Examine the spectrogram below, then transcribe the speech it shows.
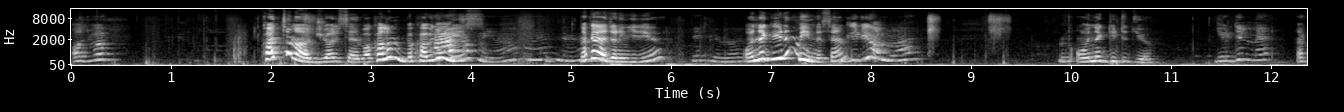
Acaba Kaç tane acıyor Ali seni? Bakalım bakabilir Ha, miyiz? ya. Ne kadar canın gidiyor? Bekle lan. Oyuna girdin miyim de sen? Giriyorum lan. Hı, Oyuna girdi diyor. Girdin mi? Bak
